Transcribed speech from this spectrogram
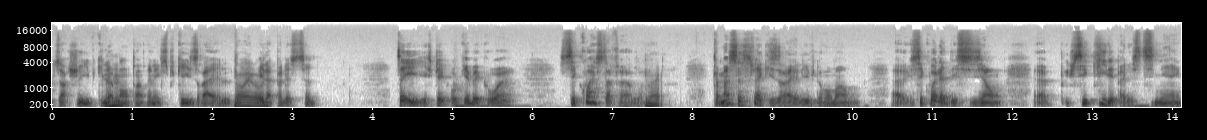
des archives qui le Mhm. montrent en train d'expliquer Israël Ouais, ouais. et la Palestine. Tu sais, il explique aux Québécois, c'est quoi cette affaire-là? Ouais. Comment ça se fait qu'Israël est venu au monde? Euh, c'est quoi la décision? Euh, c'est qui les Palestiniens?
